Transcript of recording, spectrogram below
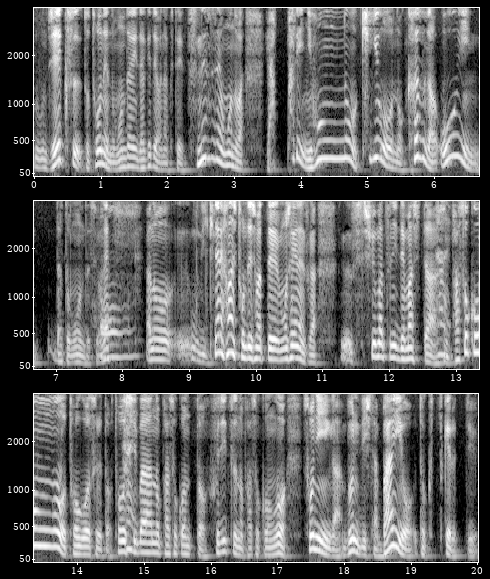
う、JX と当年の問題だけではなくて、常々思うのは、やっぱり日本の企業の数が多いんだと思うんですよね。あの、いきなり話飛んでしまって申し訳ないんですが、週末に出ました、そのパソコンを統合すると、東芝のパソコンと富士通のパソコンをソニーが分離したバイオとくっつけるっていう。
